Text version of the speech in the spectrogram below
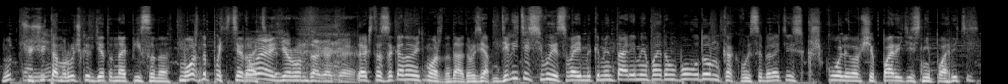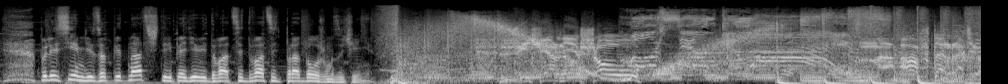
Ну, чуть-чуть там ручка где-то написано. Можно постирать. Давай ерунда какая. Так что сэкономить можно, да, друзья. Делитесь вы своими комментариями по этому поводу. Как вы собираетесь к школе вообще? Паритесь, не паритесь? Плюс семь девятьсот пятнадцать четыре пять девять двадцать двадцать. Продолжим изучение. Вечернее шоу на Авторадио.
